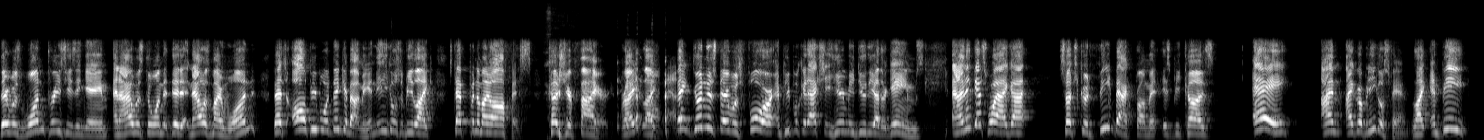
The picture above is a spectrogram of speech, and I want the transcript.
There was one preseason game, and I was the one that did it, and that was my one. That's all people would think about me, and the Eagles would be like, "Step into my office." Cause you're fired, right? Oh, like, oh, thank goodness there was four, and people could actually hear me do the other games. And I think that's why I got such good feedback from it is because a I'm I grew up an Eagles fan, like, and b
